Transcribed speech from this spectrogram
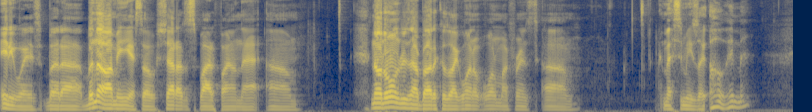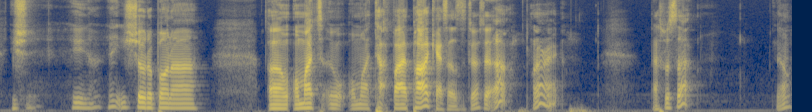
Anyways, but uh but no, I mean yeah, so shout out to Spotify on that. Um no, the only reason I brought it cuz like one of one of my friends um messaged me he's like, "Oh, hey man, you should you know, you showed up on uh um, on my on my top five podcast." I to. I said, "Oh, all right, that's what's up." Know,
